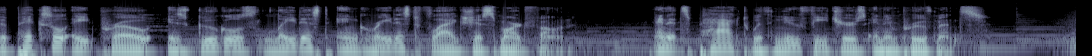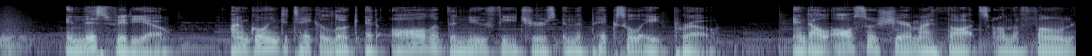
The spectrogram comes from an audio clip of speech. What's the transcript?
The Pixel 8 Pro is Google's latest and greatest flagship smartphone, and it's packed with new features and improvements. In this video, I'm going to take a look at all of the new features in the Pixel 8 Pro, and I'll also share my thoughts on the phone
